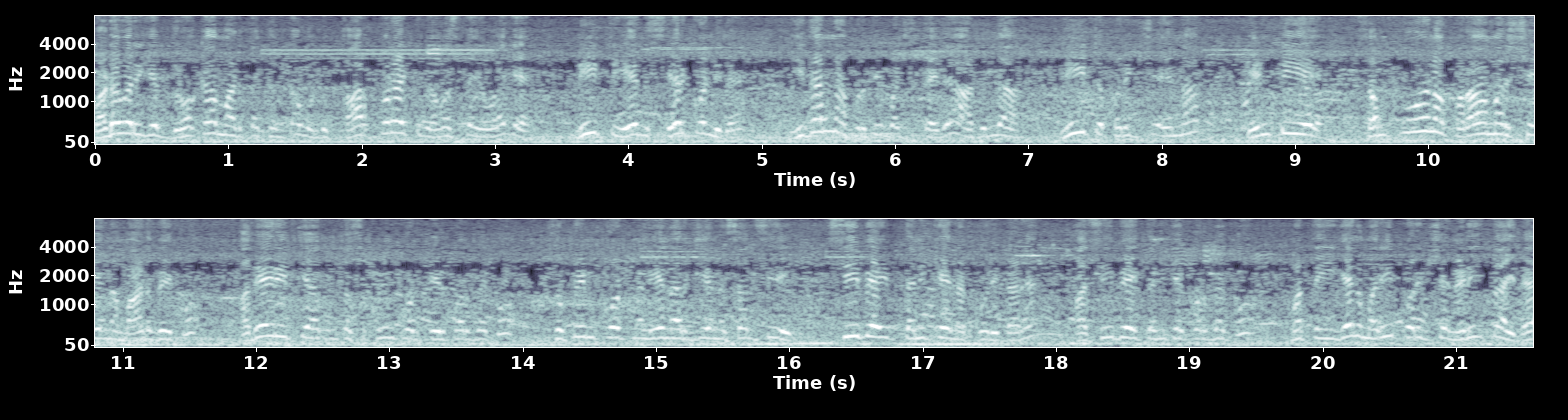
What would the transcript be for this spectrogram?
ಬಡವರಿಗೆ ದ್ರೋಹ ಮಾಡ್ತಕ್ಕಂಥ ಒಂದು ಕಾರ್ಪೊರೇಟ್ ವ್ಯವಸ್ಥೆಯೊಳಗೆ ನೀಟ್ ಏನು ಸೇರ್ಕೊಂಡಿದೆ, ಇದನ್ನ ಪ್ರತಿಭಟಿಸ್ತಾ ಇದೆ. ಆದ್ರಿಂದ ನೀಟ್ ಪರೀಕ್ಷೆಯನ್ನ ಎನ್ ಟಿ ಎ ಸಂಪೂರ್ಣ ಪರಾಮರ್ಶೆಯನ್ನು ಮಾಡಬೇಕು. ಅದೇ ರೀತಿಯಾದಂಥ ಸುಪ್ರೀಂ ಕೋರ್ಟ್ ತೀರ್ಪು ಬರಬೇಕು. ಸುಪ್ರೀಂ ಕೋರ್ಟ್ನಲ್ಲಿ ಏನು ಅರ್ಜಿಯನ್ನು ಸಲ್ಲಿಸಿ ಸಿಬಿಐ ತನಿಖೆಯನ್ನು ಕೋರಿದ್ದಾರೆ, ಆ ಸಿಬಿಐ ತನಿಖೆ ಕೊಡಬೇಕು. ಮತ್ತು ಈಗೇನು ಮರಿ ಪರೀಕ್ಷೆ ನಡೀತಾ ಇದೆ,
